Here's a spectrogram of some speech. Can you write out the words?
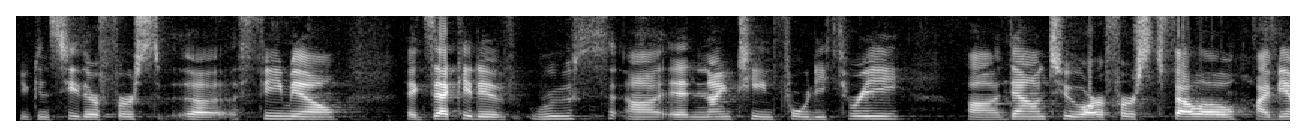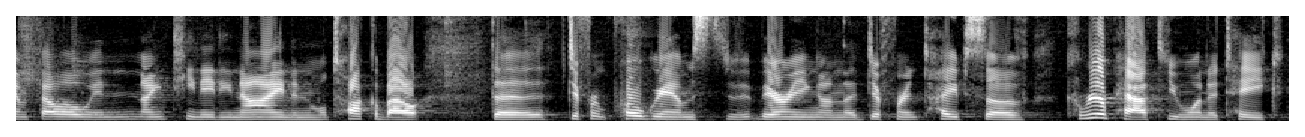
You can see their first uh, female executive, Ruth, uh, in 1943, uh, down to our first fellow, IBM fellow in 1989. And we'll talk about the different programs varying on the different types of career path you want to take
